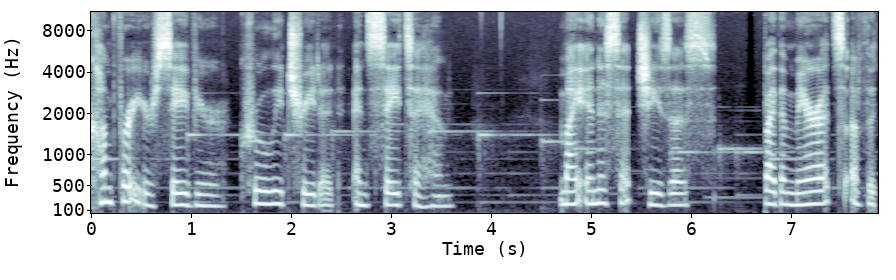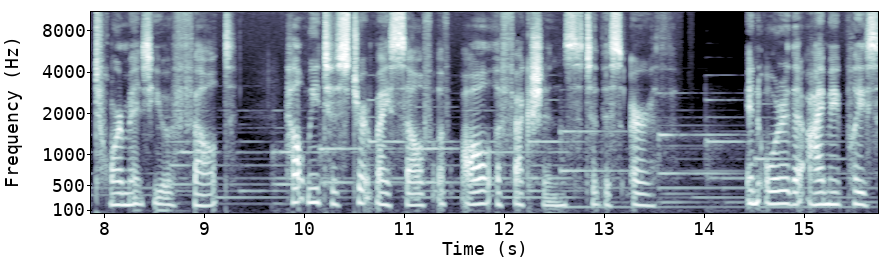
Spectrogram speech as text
Comfort your Savior, cruelly treated, and say to him, My innocent Jesus, by the merits of the torment you have felt, help me to strip myself of all affections to this earth, in order that I may place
